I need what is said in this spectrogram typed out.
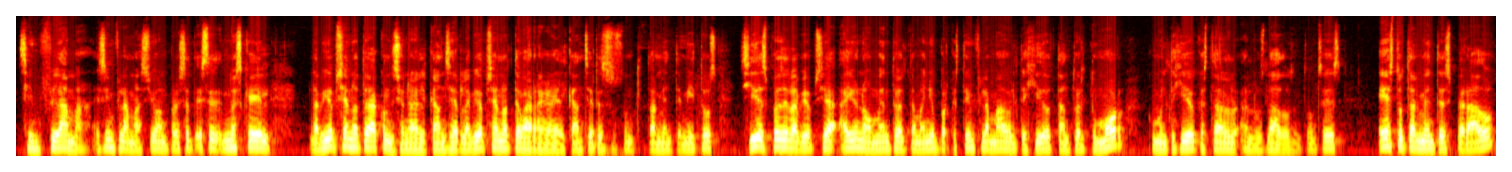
se inflama, es inflamación, pero ese, no es que el, la biopsia no te va a condicionar el cáncer, la biopsia no te va a regar el cáncer, esos son totalmente mitos. Sí, después de la biopsia hay un aumento del tamaño porque está inflamado el tejido, tanto el tumor como el tejido que está a los lados. Entonces, es totalmente esperado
